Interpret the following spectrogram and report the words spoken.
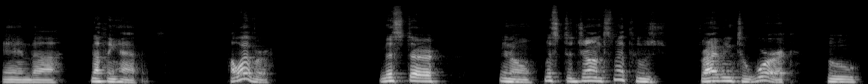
and uh, nothing happens. However, Mr. You know, Mr. John Smith, who's driving to work, who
